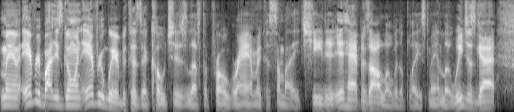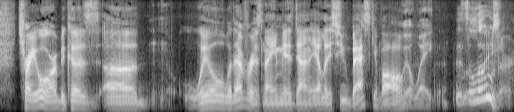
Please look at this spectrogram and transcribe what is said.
Man, everybody's going everywhere because their coaches left the program because somebody cheated. It happens all over the place, man. Look, we just got Trey Orr because uh, Will, whatever his name is, down in LSU basketball, We'll wait. is a loser.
